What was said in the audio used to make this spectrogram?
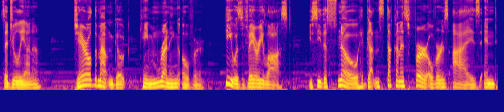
said Juliana. Gerald the mountain goat came running over. He was very lost. You see, the snow had gotten stuck on his fur over his eyes, and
